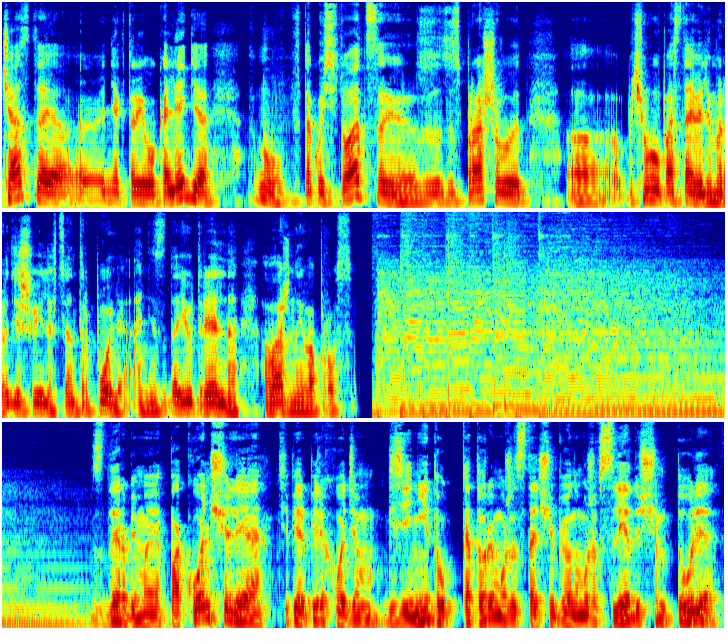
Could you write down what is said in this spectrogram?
часто некоторые его коллеги ну, в такой ситуации спрашивают, э, почему вы поставили Марадишвили в центр поля. Они задают реально важные вопросы. С дерби мы покончили. Теперь переходим к «Зениту», который может стать чемпионом уже в следующем туре.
